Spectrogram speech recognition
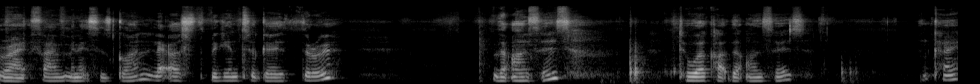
Right, five minutes is gone. Let us begin to go through the answers to work out the answers. Okay,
